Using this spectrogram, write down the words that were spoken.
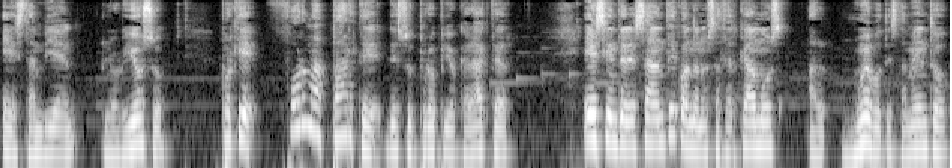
es también glorioso, porque forma parte de su propio carácter. Es interesante cuando nos acercamos al Nuevo Testamento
